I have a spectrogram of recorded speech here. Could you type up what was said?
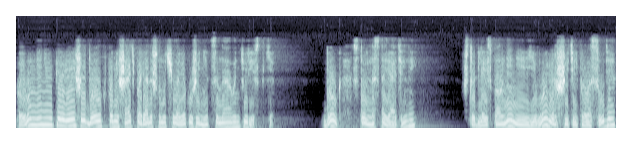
По его мнению, первейший долг помешать порядочному человеку жениться на авантюристке. Долг столь настоятельный, что для исполнения его вершитель правосудия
